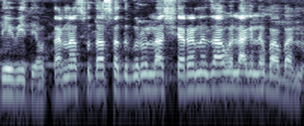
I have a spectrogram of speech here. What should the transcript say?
देवी देवतांना सुद्धा सद्गुरूला शरण जावं लागलं बाबांनो.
